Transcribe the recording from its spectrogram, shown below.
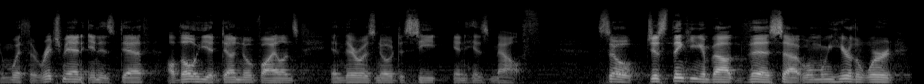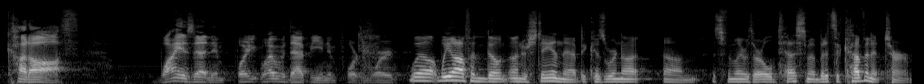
and with the rich man in his death, although he had done no violence, and there was no deceit in his mouth. So, just thinking about this, uh, when we hear the word cut off, why is that? An, why, why would that be an important word? Well, we often don't understand that because we're not um, as familiar with our Old Testament, but it's a covenant term.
